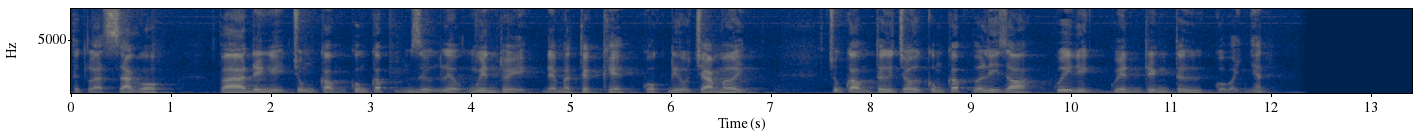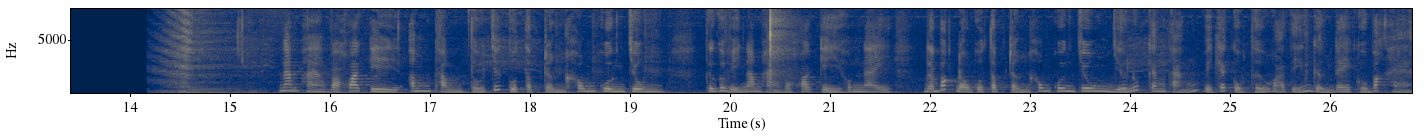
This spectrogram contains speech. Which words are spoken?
tức là SAGO, và đề nghị Trung Cộng cung cấp dữ liệu nguyên thủy để mà thực hiện cuộc điều tra mới. Trung Cộng từ chối cung cấp với lý do quy định quyền riêng tư của bệnh nhân. Nam Hàn và Hoa Kỳ âm thầm tổ chức cuộc tập trận không quân chung. Thưa quý vị, Nam Hàn và Hoa Kỳ hôm nay đã bắt đầu cuộc tập trận không quân chung giữa lúc căng thẳng vì các cuộc thử hỏa tiễn gần đây của Bắc Hàn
